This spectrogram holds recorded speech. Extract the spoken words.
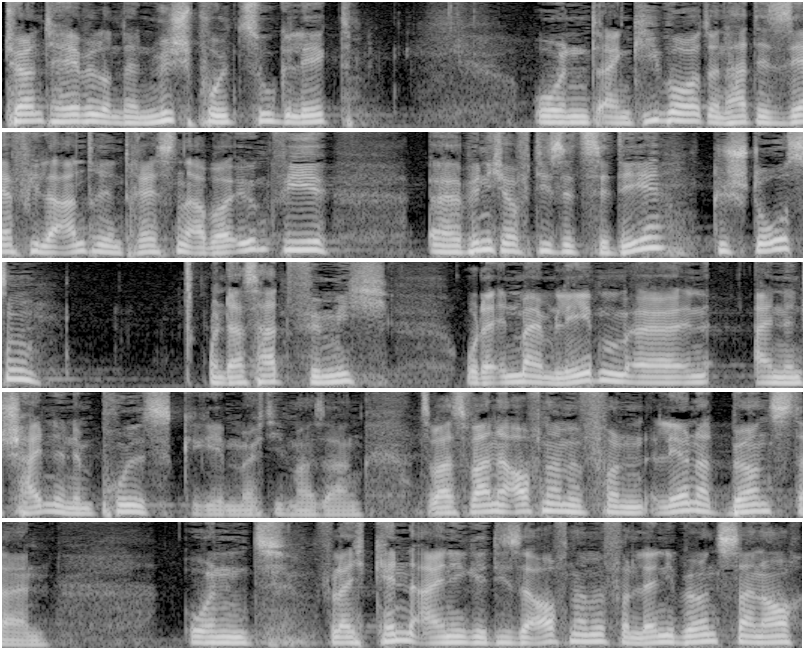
Turntable und ein Mischpult zugelegt und ein Keyboard und hatte sehr viele andere Interessen, aber irgendwie äh, bin ich auf diese CD gestoßen und das hat für mich oder in meinem Leben äh, einen entscheidenden Impuls gegeben, möchte ich mal sagen. Und zwar, es war eine Aufnahme von Leonard Bernstein und vielleicht kennen einige diese Aufnahme von Lenny Bernstein auch.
